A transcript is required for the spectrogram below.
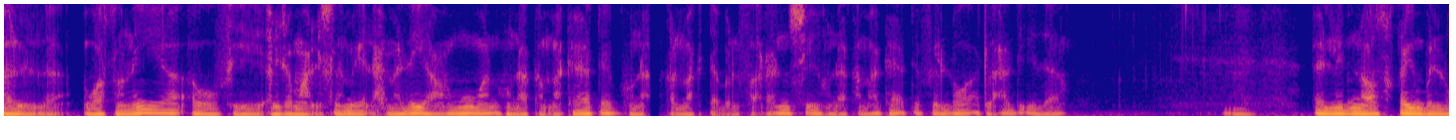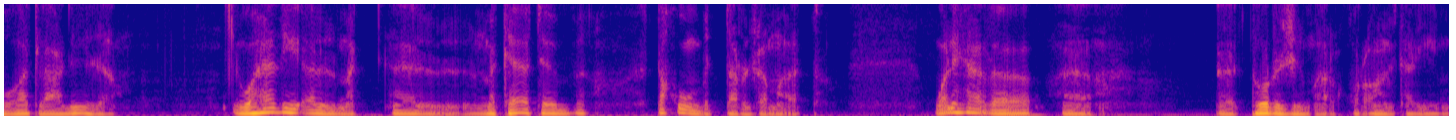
الوطنية أو في الجماعة الإسلامية الأحمدية عموما. هناك مكاتب، هناك المكتب الفرنسي، هناك مكاتب في اللغات العديدة. للناطقين باللغات العديدة. وهذه المك... المكاتب تقوم بالترجمات. ولهذا ترجم القرآن الكريم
